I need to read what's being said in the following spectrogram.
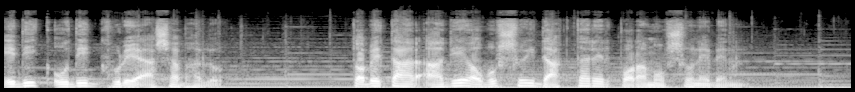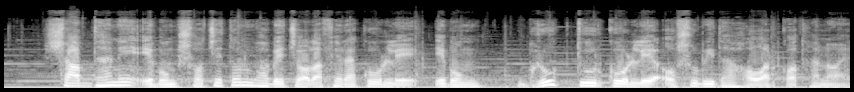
এদিক ওদিক ঘুরে আসা ভালো। তবে তার আগে অবশ্যই ডাক্তারের পরামর্শ নেবেন। সাবধানে এবং সচেতনভাবে চলাফেরা করলে এবং গ্রুপ ট্যুর করলে অসুবিধা হওয়ার কথা নয়।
